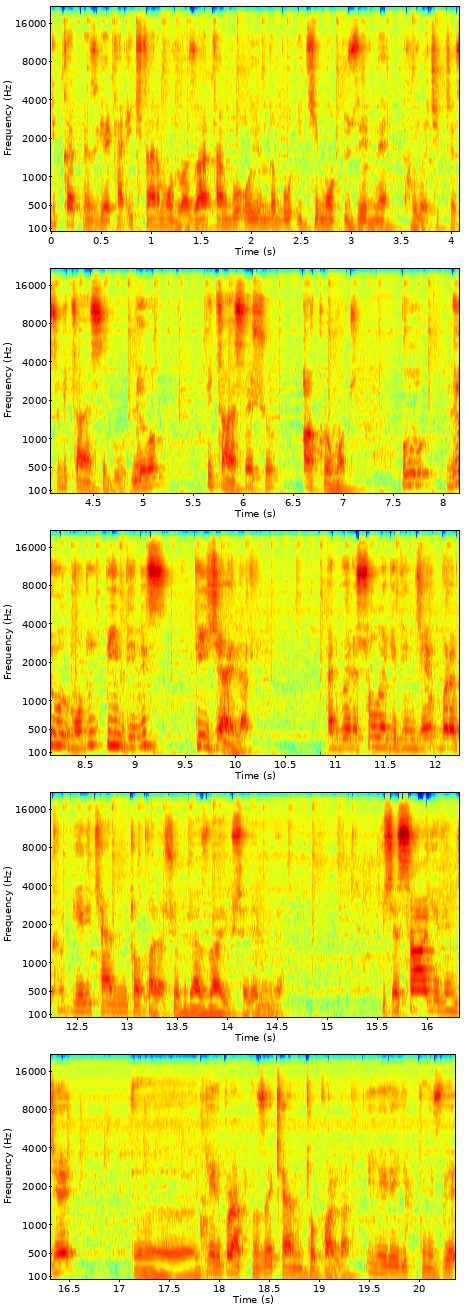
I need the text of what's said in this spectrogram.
dikkat etmeniz gereken iki tane mod var. Zaten bu oyunda bu iki mod üzerine kurulu açıkçası. Bir tanesi bu level, bir tanesi de şu acro mod. Bu level modu bildiğiniz DJ'ler. Hani böyle sola gidince bırakın geri kendini toparlar. Şöyle biraz daha yükselelim de. İşte sağa gidince e, geri bıraktığınızda kendini toparlar. İleriye gittiğinizde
